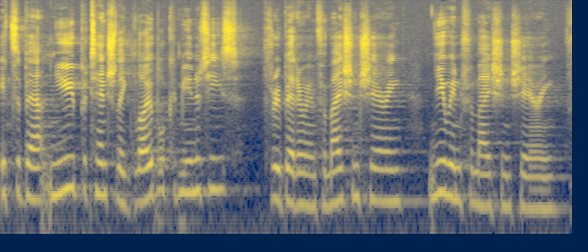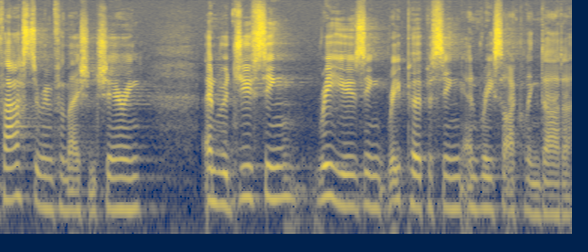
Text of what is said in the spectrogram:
It's about new, potentially global communities through better information sharing, new information sharing, faster information sharing, and reducing, reusing, repurposing, and recycling data.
